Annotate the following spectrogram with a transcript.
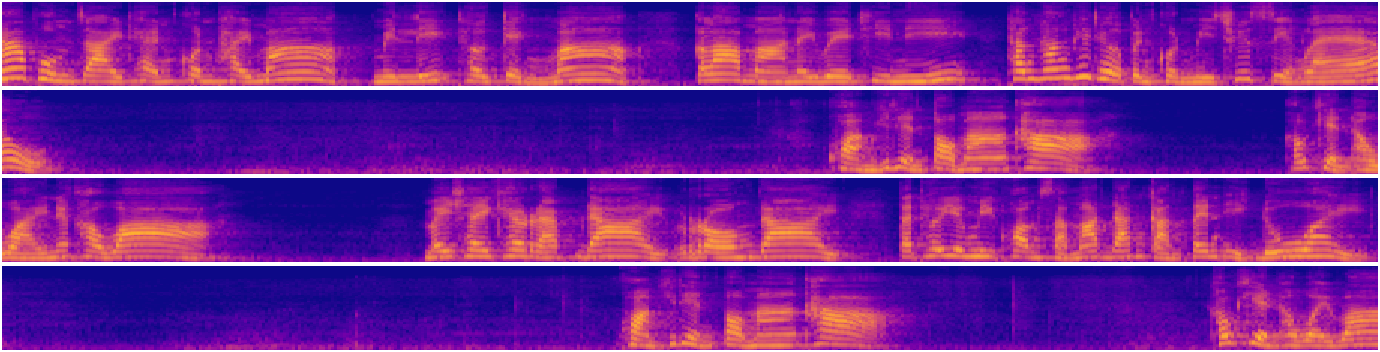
น่าภูมิใจแทนคนไทยมาก มิลลิเธอเก่งมาก กล้ามาในเวทีนี้ ทั้งๆทที่เธอเป็นคนมีชื่อเสียงแล้ว ความคิดเห็นต่อมาค่ะ เขาเขียนเอาไว้นะคะว่า ไม่ใช่แค่แรปได้ร้องได้ แต่เธอยังมีความสามารถด้านการเต้นอีกด้วย ความคิดเห็นต่อมาค่ะ เขาเขียนเอาไว้ว่า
